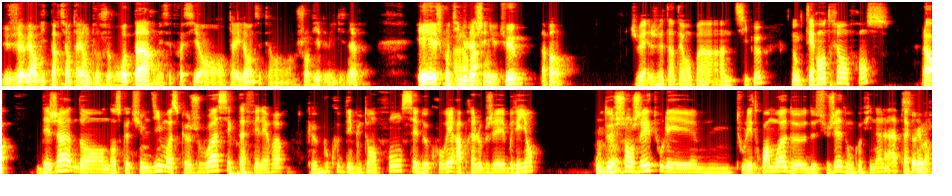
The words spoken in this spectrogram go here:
j'avais envie de partir en Thaïlande, donc je repars, mais cette fois-ci en Thaïlande, c'était en janvier 2019. Et je continue la chaîne YouTube. Ah pardon. Je vais je vais t'interrompre un, petit peu. Donc tu es rentré en France. Alors Déjà, dans, dans ce que tu me dis, moi, ce que je vois, c'est que tu as fait l'erreur que beaucoup de débutants font, c'est de courir après l'objet brillant ou de mhm. changer tous les tous les trois mois de, de sujet. Donc au final, absolument,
